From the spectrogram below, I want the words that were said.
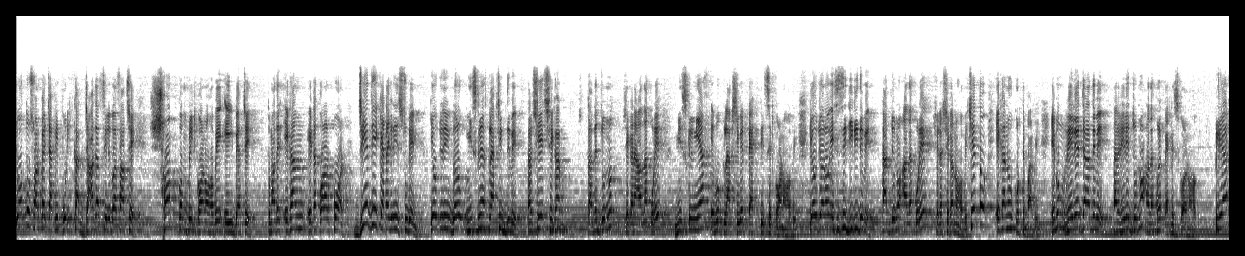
যত সরকারি চাকরি পরীক্ষার যা যা সিলেবাস আছে, সব কমপ্লিট করানো হবে এই ব্যাচে। তোমাদের এখান, এটা করার পর যে যে ক্যাটাগরির স্টুডেন্ট কেউ যদি ধরো মিসক্রিনিয়াস ক্লার্কশিপ দেবে, তাহলে সে শেখার, তাদের জন্য সেখানে আলাদা করে মিসক্রিনিয়াস এবং ক্লার্কশিপের প্র্যাকটিস সেট করানো হবে। কেউ যারা এসএসসি জিডি দেবে, তার জন্য আলাদা করে সেটা শেখানো হবে। সে তো এখানেও করতে পারবে। এবং রেলের যারা দেবে, তারা রেলের জন্য আলাদা করে প্র্যাকটিস করানো হবে। ক্লিয়ার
